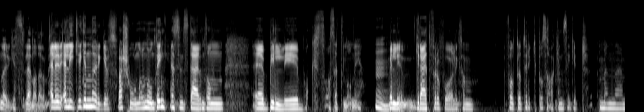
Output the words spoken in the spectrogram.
Norges Lena Dunham. Eller jeg liker ikke Norges versjon av noen ting. Jeg syns det er en sånn eh, billig boks å sette noen i. Mm. Veldig greit for å få liksom, folk til å trykke på saken, sikkert. Men, eh,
